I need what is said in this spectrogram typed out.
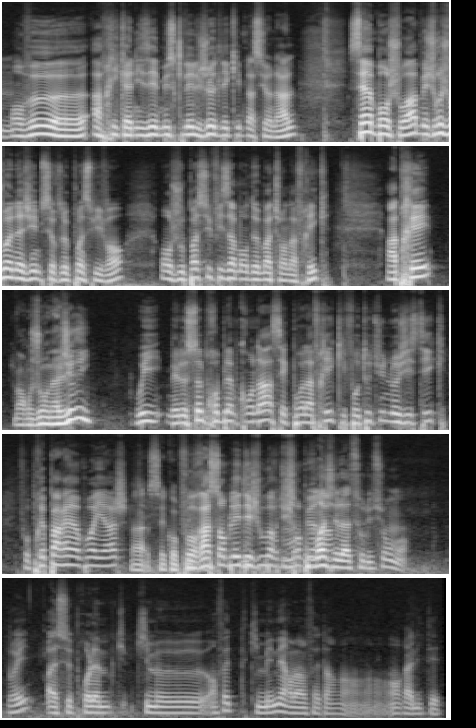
Mm. On veut euh, africaniser, muscler le jeu de l'équipe nationale. C'est un bon choix, mais je rejoins Najim sur le point suivant. On joue pas suffisamment de matchs en Afrique. Après, Bah, on joue en Algérie. Oui, mais le seul problème qu'on a, c'est que pour l'Afrique, il faut toute une logistique. Il faut préparer un voyage. Ah, Il faut rassembler des joueurs du championnat. Moi, j'ai la solution, moi. Oui. Ouais, ce problème qui, me, en fait, qui m'énerve en fait, hein, en, en réalité,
